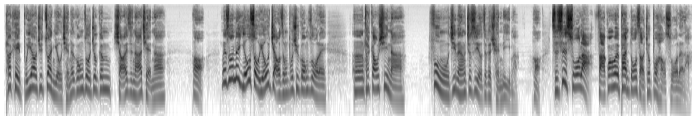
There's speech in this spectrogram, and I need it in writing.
他可以不要去赚有钱的工作，就跟小孩子拿钱啊。哦，那说那有手有脚，怎么不去工作嘞？嗯，他高兴啊。父母基本上就是有这个权利嘛。哦，只是说啦，法官会判多少就不好说了啦。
